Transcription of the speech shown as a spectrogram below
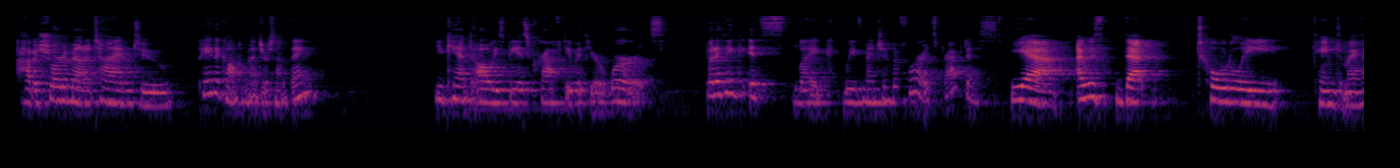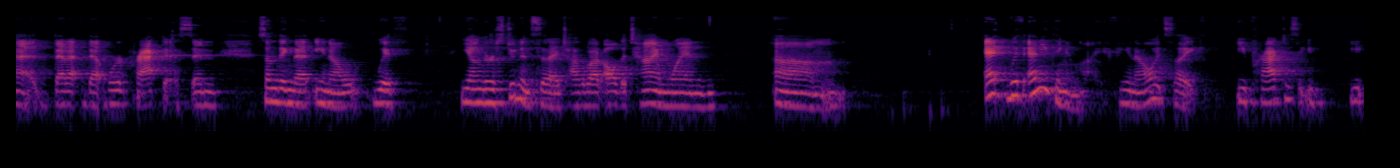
have a short amount of time to pay the compliment or something, you can't always be as crafty with your words. But I think it's like we've mentioned before, it's practice. Yeah, I was that totally came to my head that that word practice and something that you know with younger students that I talk about all the time when um with anything in life, you know, it's like you practice it, you you,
